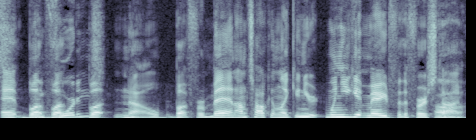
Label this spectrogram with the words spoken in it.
and, and- but and but 40s? but no, but for men, I'm talking like in your when you get married for the first Uh. time.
